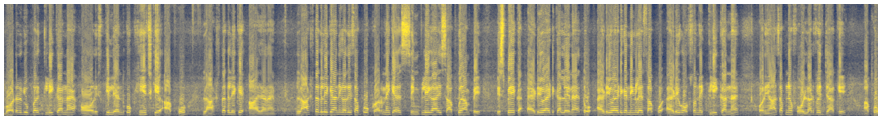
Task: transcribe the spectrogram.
बॉर्डर के ऊपर क्लिक करना है और इसकी लेंथ को खींच के आपको लास्ट तक लेके आ जाना है। लास्ट तक लेके आने का देश आपको करने के सिंपली गाइस आपको यहाँ पे इस पर एक एडियो ऐड कर लेना है। तो एडियो ऐड करने के लिए आपको एडियो ऑप्शन में क्लिक करना है और यहाँ से अपने फोल्डर पे जाके आपको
